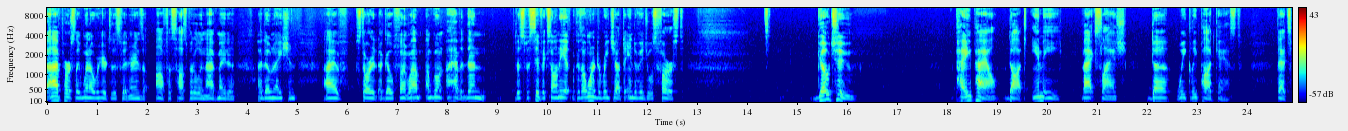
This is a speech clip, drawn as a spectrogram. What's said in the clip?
I've personally went over here to this veterinarian's office hospital and I've made a, a donation. I've started a GoFund. Well, I'm, I'm going. I haven't done the specifics on it because I wanted to reach out to individuals first. Go to paypal.me backslash Duh weekly podcast. That's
